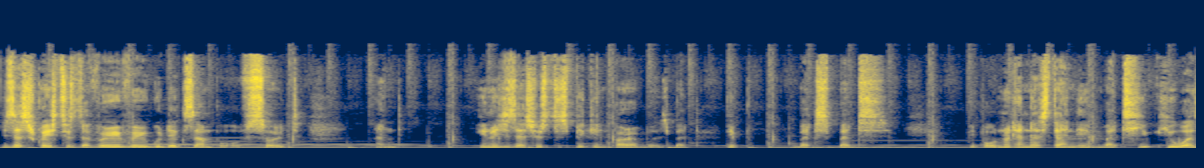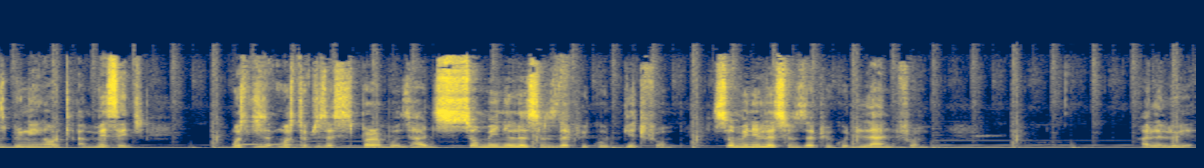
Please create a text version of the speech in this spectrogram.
Jesus Christ is a very, very good example of salt. And you know, Jesus used to speak in parables, but people, but but people would not understand him. But he, he was bringing out a message. Most most of Jesus' parables had so many lessons that we could get from, so many lessons that we could learn from. Hallelujah.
